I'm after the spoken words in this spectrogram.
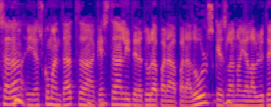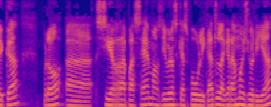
Sara, i has comentat uh, aquesta literatura per a, per a adults, que és La noia a la biblioteca, però uh, si repassem els llibres que has publicat, la gran majoria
